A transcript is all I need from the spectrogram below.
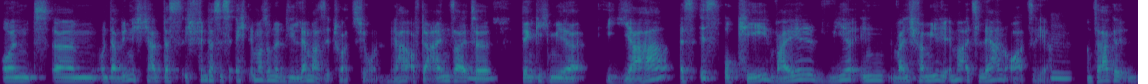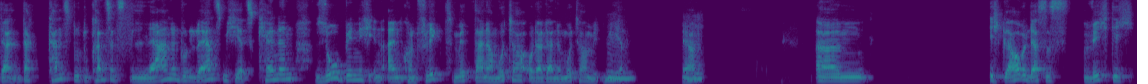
Und, ähm, und da bin ich ja, das, ich finde, das ist echt immer so eine Dilemmasituation. Ja, auf der einen Seite mhm. denke ich mir, ja, es ist okay, weil wir in, weil ich Familie immer als Lernort sehe mhm. und sage, da, da kannst du, du kannst jetzt lernen, du lernst mich jetzt kennen, so bin ich in einem Konflikt mit deiner Mutter oder deine Mutter mit mir. Mhm. Ja. Mhm. Ähm, ich glaube, dass es wichtig,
